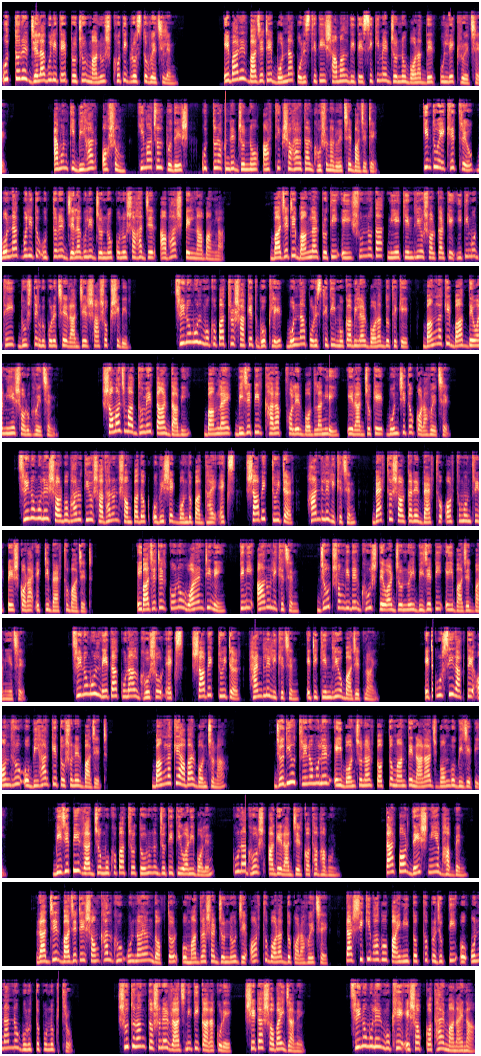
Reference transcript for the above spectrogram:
উত্তরের জেলাগুলিতে প্রচুর মানুষ ক্ষতিগ্রস্ত হয়েছিলেন। এবারের বাজেটে বন্যা পরিস্থিতি সামাল দিতে সিকিমের জন্য বরাদ্দের উল্লেখ রয়েছে। এমনকি বিহার, অসম, হিমাচল প্রদেশ, উত্তরাখণ্ডের জন্য আর্থিক সহায়তার ঘোষণা রয়েছে বাজেটে। কিন্তু এক্ষেত্রেও বন্যাকবলিত উত্তরের জেলাগুলির জন্য কোনো সাহায্যের আভাস পেল না বাংলা। বাজেটে বাংলার প্রতি এই শূন্যতা নিয়ে কেন্দ্রীয় সরকারকে ইতিমধ্যেই দুষতে শুরু করেছে রাজ্যের শাসক শিবির। তৃণমূল মুখপাত্র সাকেত গোখলে বন্যা পরিস্থিতি মোকাবিলার বরাদ্দ থেকে বাংলাকে বাদ দেওয়া নিয়ে সরব হয়েছেন। সমাজ মাধ্যমে তাঁর দাবি, বাংলায় বিজেপির খারাপ ফলের বদলা নিয়েই এ রাজ্যকে বঞ্চিত করা হয়েছে। তৃণমূলের সর্বভারতীয় সাধারণ সম্পাদক অভিষেক বন্দ্যোপাধ্যায় এক্স সাবেক টুইটার হান্ডলে লিখেছেন, ব্যর্থ সরকারের ব্যর্থ অর্থমন্ত্রীর পেশ করা একটি ব্যর্থ বাজেট। এই বাজেটের কোনো ওয়ারেন্টি নেই। তিনি আরও লিখেছেন, জোট সঙ্গীদের ঘুষ দেওয়ার জন্যই বিজেপি এই বাজেট বানিয়েছে। তৃণমূল নেতা কুনাল ঘোষও এক্স সাবেক টুইটার হ্যান্ডলে লিখেছেন, এটি কেন্দ্রীয় বাজেট নয়। এটা কুর্সি রাখতে অন্ধ্র ও বিহারকে তোষণের বাজেট। বাংলাকে আবার বঞ্চনা। যদিও তৃণমূলের এই বঞ্চনার তত্ত্ব মানতে নারাজ বঙ্গ বিজেপি। বিজেপির রাজ্য মুখপাত্র তরুণজ্যোতি তিওয়ারি বলেন, কুনা ঘোষ আগে রাজ্যের কথা ভাবুন। তারপর দেশ নিয়ে ভাববেন। রাজ্যের বাজেটে সংখ্যালঘু উন্নয়ন দপ্তর ও মাদ্রাসার জন্য যে অর্থ বরাদ্দ করা হয়েছে, তার সিকিভাগও পায়নি তথ্য প্রযুক্তি ও অন্যান্য গুরুত্বপূর্ণ ক্ষেত্র। সুতরাং তোষণের রাজনীতি কারা করে, সেটা সবাই জানে। তৃণমূলের মুখে এসব কথায় মানায় না।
